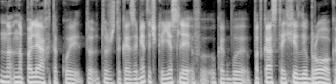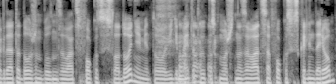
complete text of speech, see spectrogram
на, на полях такой, то, тоже такая заметочка. Если как бы подкаст I Feel Bro когда-то должен был называться «Фокусы с ладонями», то, видимо, этот выпуск может называться «Фокусы с календарем».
